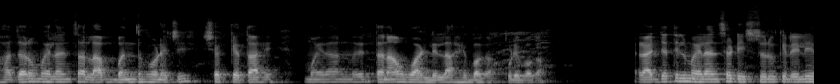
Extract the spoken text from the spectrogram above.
हजारो महिलांचा लाभ बंद होण्याची शक्यता आहे. महिलांमध्ये तणाव वाढलेला आहे बघा. पुढे बघा. राज्यातील महिलांसाठी सुरू केलेली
